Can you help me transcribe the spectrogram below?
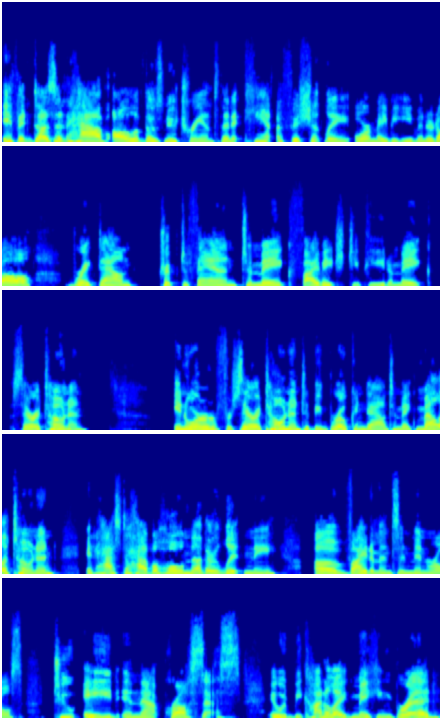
If it doesn't have all of those nutrients, then it can't efficiently, or maybe even at all, break down tryptophan to make 5-HTP to make serotonin. In order for serotonin to be broken down to make melatonin, it has to have a whole nother litany of vitamins and minerals to aid in that process. It would be kind of like making bread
